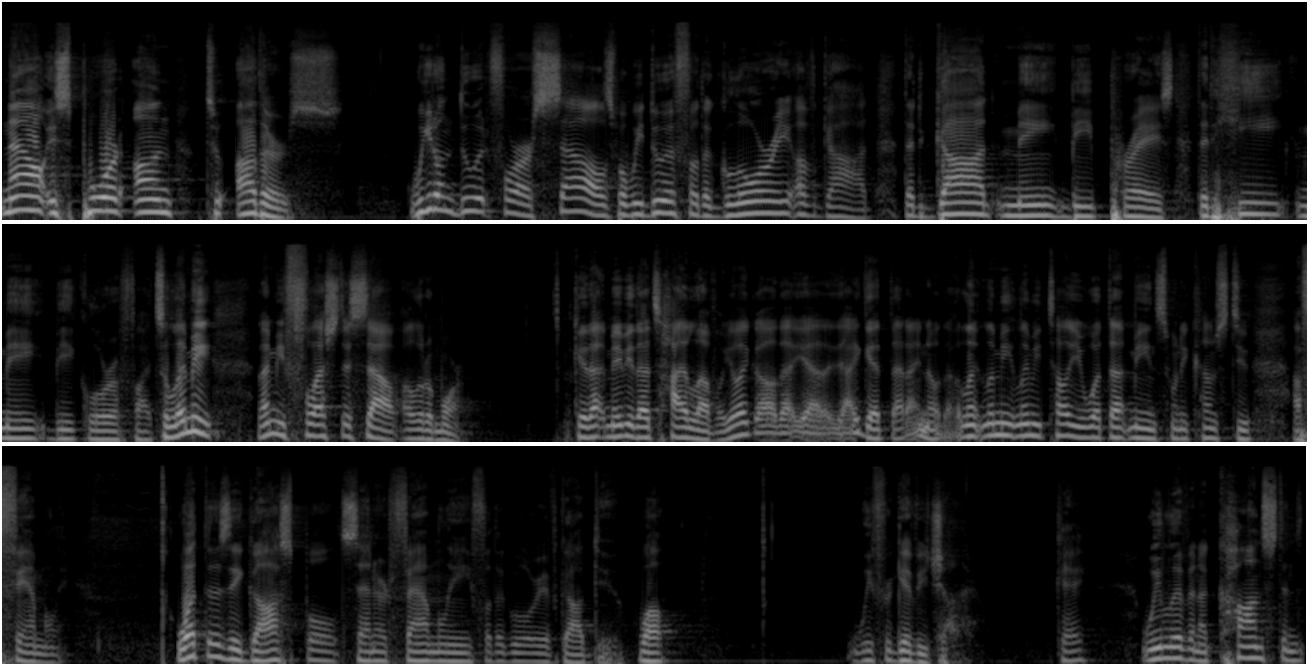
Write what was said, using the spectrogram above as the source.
now is poured on to others. We don't do it for ourselves, but we do it for the glory of God, that God may be praised, that He may be glorified. So let me let me flesh this out a little more. Okay, that maybe that's high level. You're like, oh, that yeah, I get that. I know that. Let, let me let me tell you what that means when it comes to a family. What does a gospel-centered family for the glory of God do? Well, we forgive each other. Okay, we live in a constant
